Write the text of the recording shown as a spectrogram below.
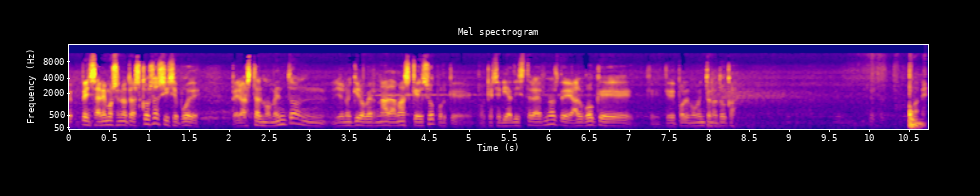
pe- pensaremos en otras cosas si se puede. Pero hasta el momento yo no quiero ver nada más que eso porque, porque sería distraernos de algo que, que- que por el momento no toca. Vale.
